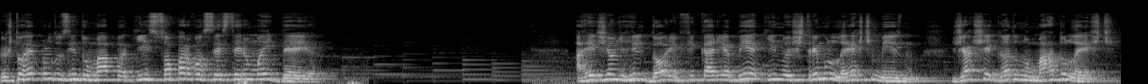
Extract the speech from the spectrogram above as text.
Eu estou reproduzindo o mapa aqui só para vocês terem uma ideia. A região de Hildórien ficaria bem aqui no extremo leste mesmo, já chegando no Mar do Leste.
